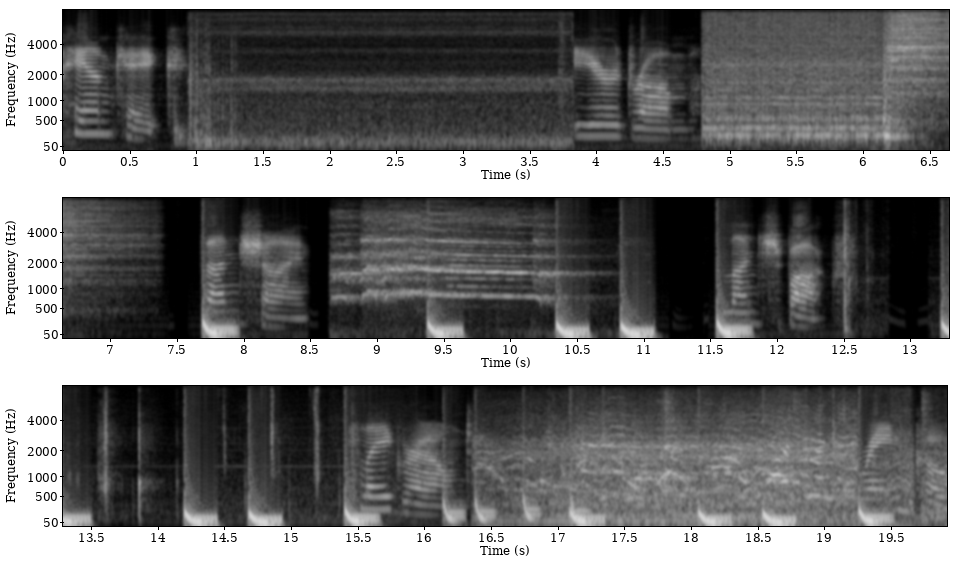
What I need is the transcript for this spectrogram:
Pancake. Eardrum. Sunshine. Lunchbox. Playground. Raincoat.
